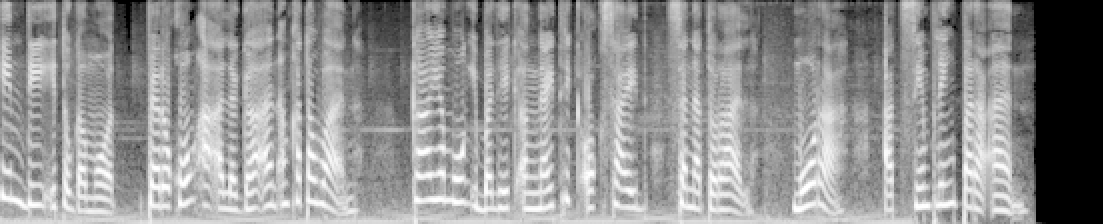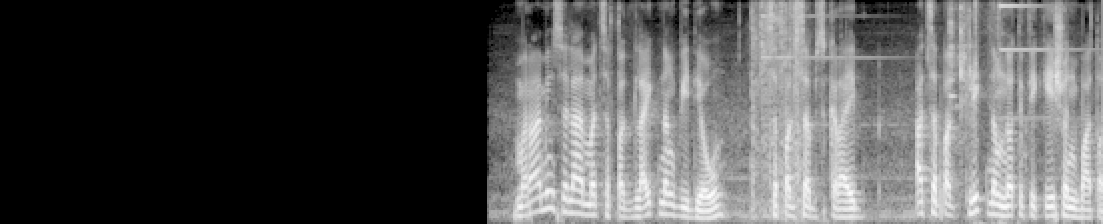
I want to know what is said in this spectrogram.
Hindi ito gamot, pero kung aalagaan ang katawan, kaya mong ibalik ang nitric oxide sa natural, mura at simpleng paraan. Maraming salamat sa pag-like ng video, sa pag-subscribe, at sa pag-click ng notification button.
